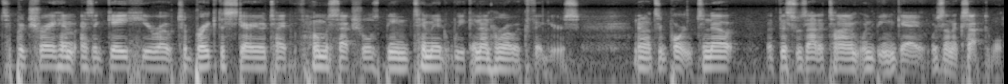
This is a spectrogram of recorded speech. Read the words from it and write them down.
to portray him as a gay hero to break the stereotype of homosexuals being timid, weak, and unheroic figures. Now, it's important to note that this was at a time when being gay was unacceptable.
